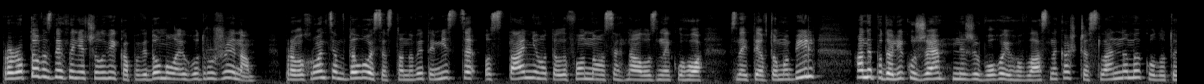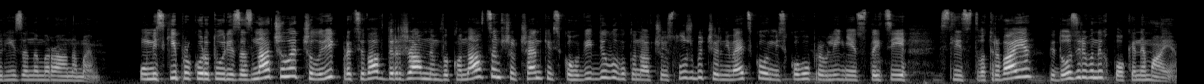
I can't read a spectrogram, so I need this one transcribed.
Про раптове зникнення чоловіка повідомила його дружина. Правоохоронцям вдалося встановити місце останнього телефонного сигналу зниклого, знайти автомобіль, а неподалік уже неживого його власника з численними колоторізаними ранами. У міській прокуратурі зазначили, чоловік працював державним виконавцем Шевченківського відділу виконавчої служби Чернівецького міського управління юстиції. Слідство триває, підозрюваних поки немає.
